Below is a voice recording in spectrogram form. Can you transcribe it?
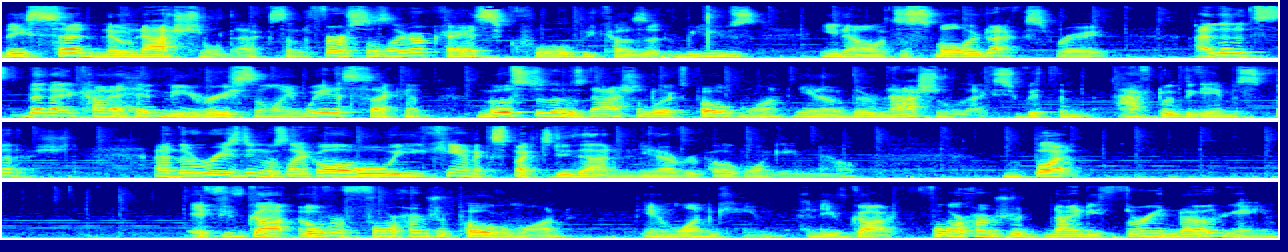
They said no national dex, and at first I was like, okay, it's cool because it, we use, you know, it's a smaller dex, right? And then it's then it kind of hit me recently. Wait a second, most of those national dex Pokemon, you know, they're national dex. You get them after the game is finished. And the reasoning was like, oh, well, you can't expect to do that in you know, every Pokemon game now. But if you've got over 400 Pokemon in one game, and you've got 493 in another game,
